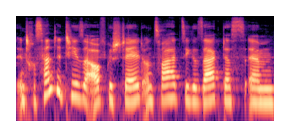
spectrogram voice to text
interessante These aufgestellt. Und zwar hat sie gesagt, dass ähm,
